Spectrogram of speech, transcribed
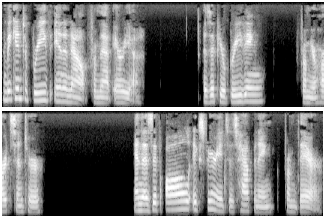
And begin to breathe in and out from that area as if you're breathing from your heart center and as if all experience is happening from there.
